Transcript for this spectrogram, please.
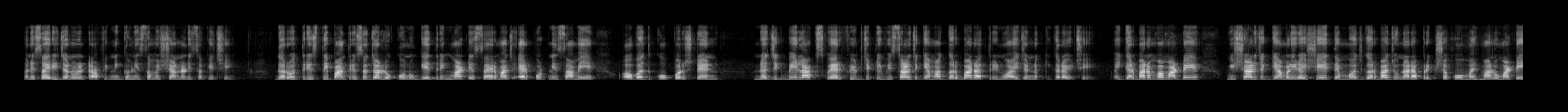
અને શહેરીજનોને ટ્રાફિકની ઘણી સમસ્યા નડી શકે છે. દરરોજ ત્રીસથી પાંત્રીસ હજાર લોકોનું ગેધરિંગ માટે શહેરમાં જ એરપોર્ટની સામે અવધ કોપર સ્ટેન્ડ નજીક બે લાખ સ્ક્વેર ફીટ જેટલી વિશાળ જગ્યામાં ગરબા રાત્રિનું આયોજન નક્કી કરાયું છે. અહીં ગરબા રમવા માટે વિશાળ જગ્યા મળી રહેશે તેમજ ગરબા જોનારા પ્રેક્ષકો, મહેમાનો માટે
